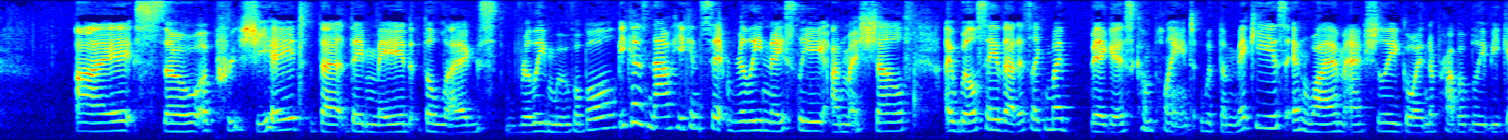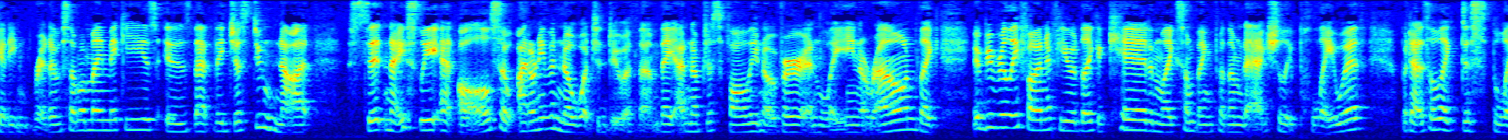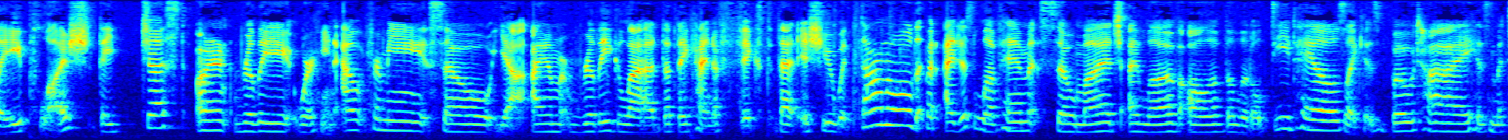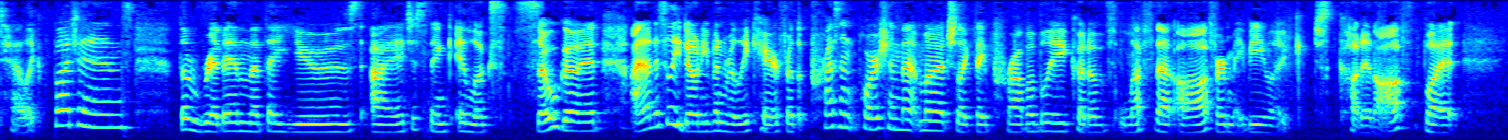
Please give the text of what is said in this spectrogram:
I so appreciate that they made the legs really movable because now he can sit really nicely on my shelf. I will say that is like my biggest complaint with the Mickeys and why I'm actually going to probably be getting rid of some of my Mickeys is that they just do not sit nicely at all so I don't even know what to do with them. They end up just falling over and laying around. Like it would be really fun if you had like a kid and like something for them to actually play with but as a like display plush they just aren't really working out for me so yeah I am really glad that they kind of fixed that issue with Donald but I just love him so much I love all of the little details like his bow tie his metallic buttons the ribbon that they used. I just think it looks so good. I honestly don't even really care for the present portion that much. Like they probably could have left that off or maybe like just cut it off. But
